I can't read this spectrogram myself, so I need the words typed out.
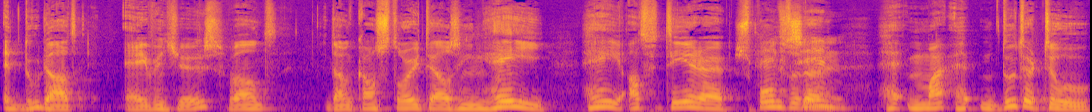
En doe dat eventjes, want dan kan Storytel zien... hey, hey, adverteren, sponsoren. He, maar, he, doet ertoe.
